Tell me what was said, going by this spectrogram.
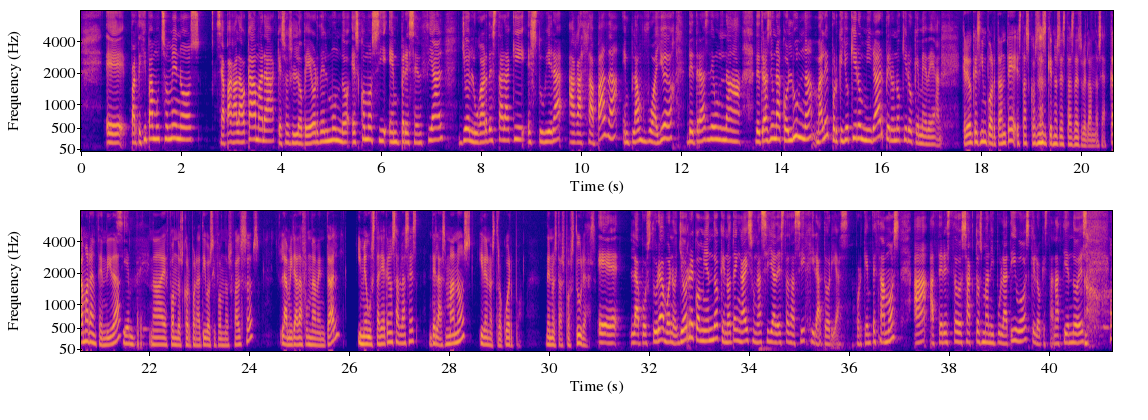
Eh, participa mucho menos se apaga la cámara, que eso es lo peor del mundo, es como si en presencial yo en lugar de estar aquí estuviera agazapada en plan voyeur detrás de una detrás de una columna, ¿vale? Porque yo quiero mirar, pero no quiero que me vean. Creo que es importante estas cosas que nos estás desvelando, o sea, cámara encendida, siempre. Nada de fondos corporativos y fondos falsos, la mirada fundamental y me gustaría que nos hablases de las manos y de nuestro cuerpo, de nuestras posturas. Eh, la postura, bueno, yo recomiendo que no tengáis una silla de estas así giratorias, porque empezamos a hacer estos actos manipulativos que lo que están haciendo es,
